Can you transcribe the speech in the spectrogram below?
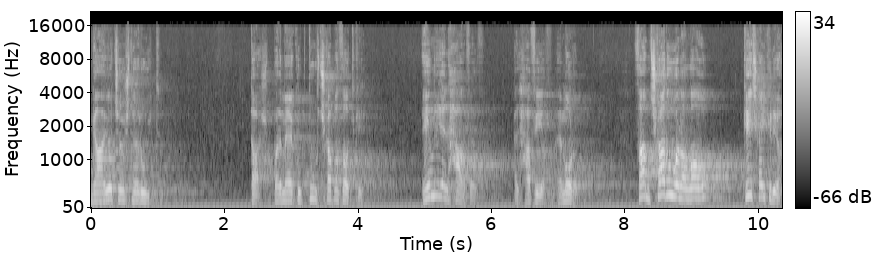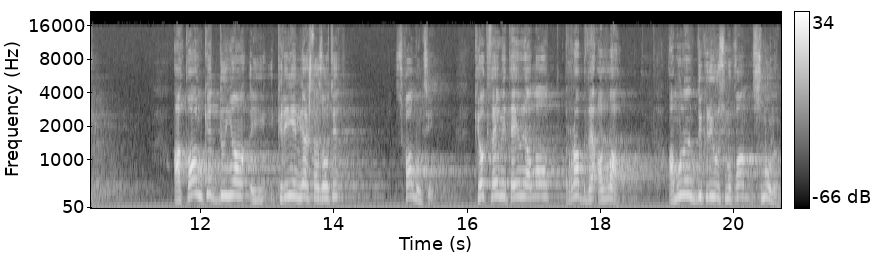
nga ajo që është e rujt. Tash, për me e kuptu, çka po thot ky? Emri El-Hafidh, El-Hafidh, e morëm. Thamë, çka run Allahu? Kejt çka i krijon? A ka në këtë dunja krijim jashtë Zotit? S'ka mundësi. Kjo kthemi te emri Allahut Rab dhe Allah. A mundën dy krijus me kanë? S'mundën.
